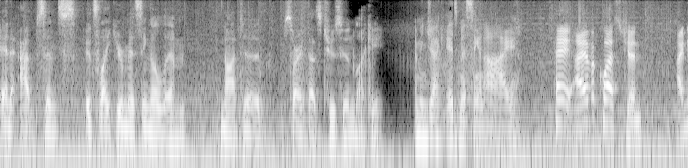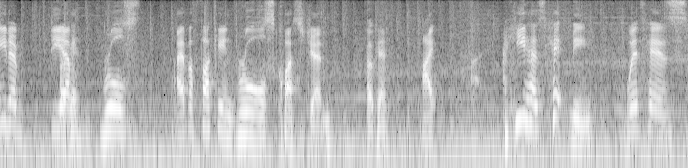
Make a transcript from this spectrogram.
an absence. It's like you're missing a limb. Not to. Sorry if that's too soon, Lucky. I mean, Jack is missing an eye. Hey, I have a question. I need a DM Okay. rules. I have a fucking rules question. Okay. I, I he has hit me with his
